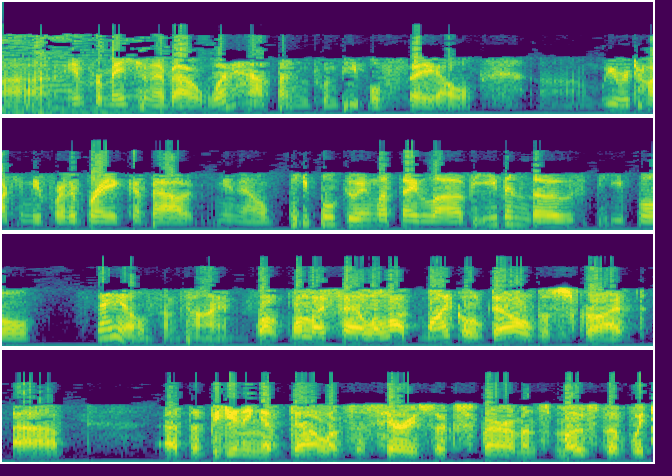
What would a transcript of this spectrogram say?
uh, information about what happens when people fail. Uh, we were talking before the break about you know people doing what they love, even those people fail sometimes. Well, well, they fail a lot. Michael Dell described uh, at the beginning of Dell as a series of experiments, most of which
